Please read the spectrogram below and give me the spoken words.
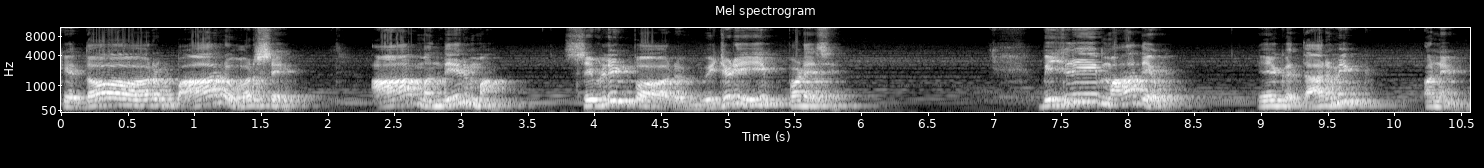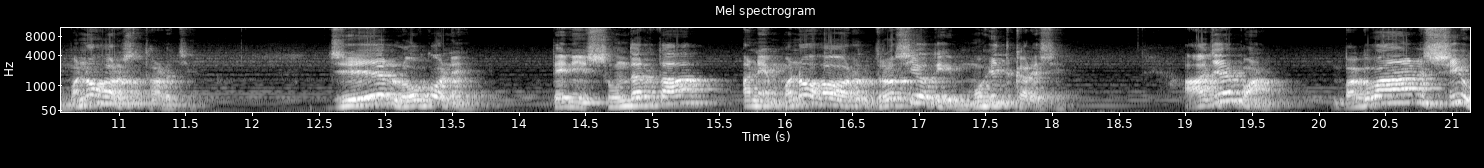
કે દર બાર વર્ષે આ મંદિરમાં શિવલિંગ પર વીજળી પડે છે. બિજલી મહાદેવ એક ધાર્મિક અને મનોહર સ્થળ છે, જે લોકોને તેની સુંદરતા અને મનોહર દ્રશ્યોથી મોહિત કરે છે. આજે પણ ભગવાન શિવ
